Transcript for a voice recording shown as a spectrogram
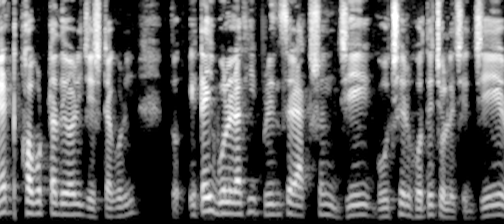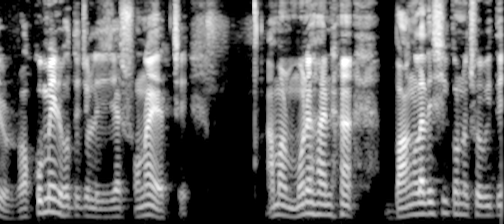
নেট খবরটা দেওয়ারই চেষ্টা করি। তো এটাই বলে রাখি প্রিন্সের অ্যাকশন যে গোছের হতে চলেছে, যে রকমের হতে চলেছে, যা শোনা যাচ্ছে আমার মনে হয় না বাংলাদেশি কোনো ছবিতে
